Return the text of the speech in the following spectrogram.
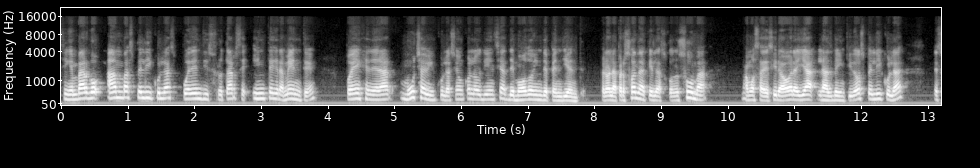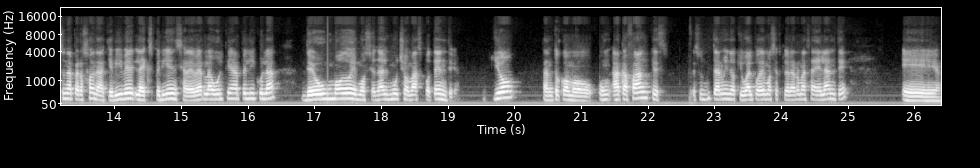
Sin embargo, ambas películas pueden disfrutarse íntegramente, pueden generar mucha vinculación con la audiencia de modo independiente. Pero la persona que las consuma vamos a decir ahora ya las 22 películas, es una persona que vive la experiencia de ver la última película de un modo emocional mucho más potente. Yo, tanto como un AK fan, que es, un término que igual podemos explorar más adelante, eh,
